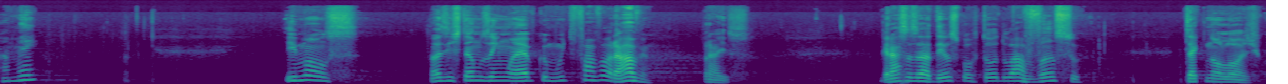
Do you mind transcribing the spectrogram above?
Amém? Irmãos, nós estamos em uma época muito favorável para isso. Graças a Deus por todo o avanço tecnológico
